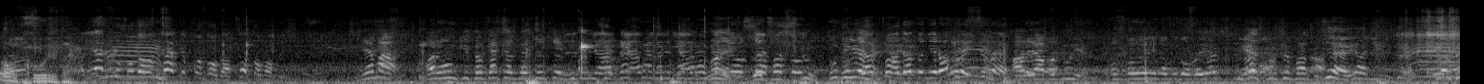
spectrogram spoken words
O kurwa. Jak to pogoda? Jaka pogoda? Co to ma być? Nie ma, warunki są takie, że będziecie widzieli, że deszcz pada, nie pada. Bym miał szefa, to jak pada, to nie robię i tyle. ale ja buduję. Pozwolenie na budowę jest? Jest, proszę pana. Nie, ja nie widzę. Proszę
